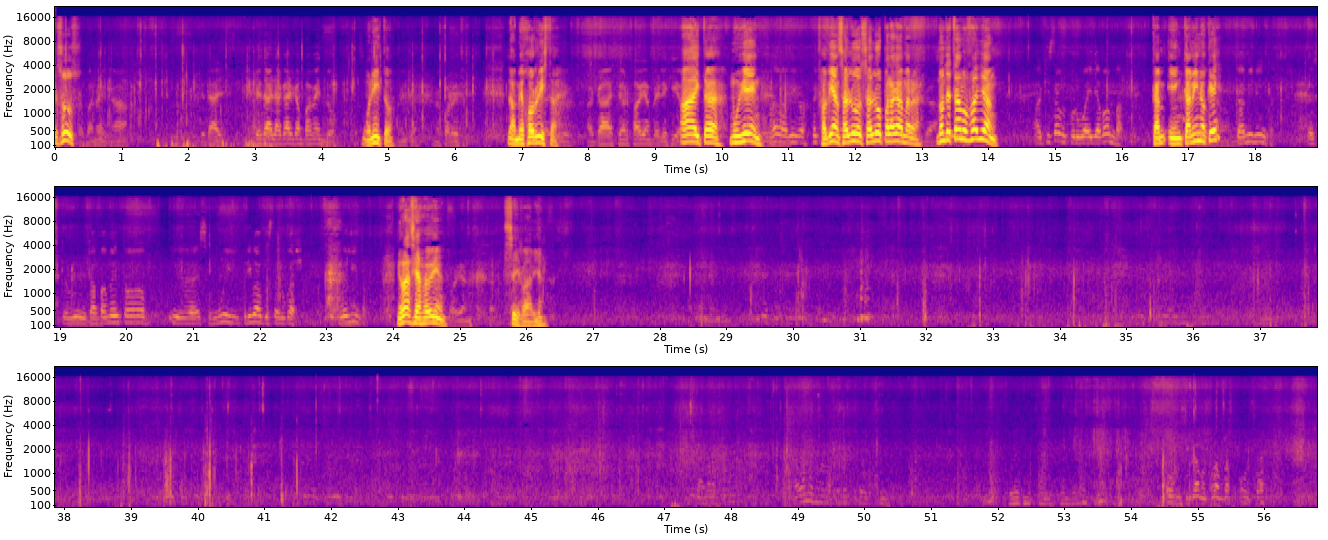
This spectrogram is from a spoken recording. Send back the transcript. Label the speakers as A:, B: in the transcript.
A: Jesús,
B: Papá Noel, ah. ¿Qué tal? ¿Qué tal acá el campamento?
A: bonito.
B: Mejor de esto.
A: La mejor vista.
B: Acá el señor Fabián Pelegido.
A: Ahí está, muy bien. Fabián, saludos, saludos para la cámara. ¿Dónde estamos, Fabián?
C: aquí estamos por Guayabamba,
A: Cam- ¿En camino qué?
C: Camino Inca. Es que un campamento eh, es muy privado este lugar, muy lindo.
A: Gracias, Fabián.
B: Fabián.
A: Sí, Fabián.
